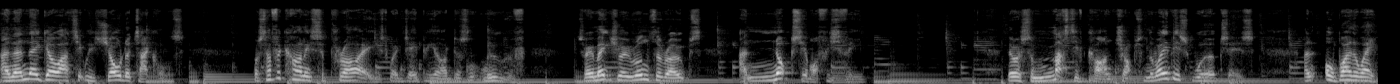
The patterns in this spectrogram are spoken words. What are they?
And then they go at it with shoulder tackles. Mustafa Khan is surprised when JPR doesn't move, so he makes sure he runs the ropes and knocks him off his feet. There are some massive Khan chops, and the way this works is and oh, by the way,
